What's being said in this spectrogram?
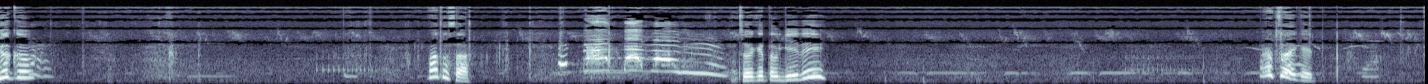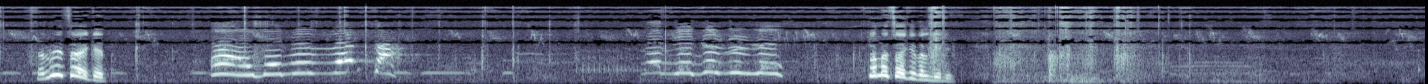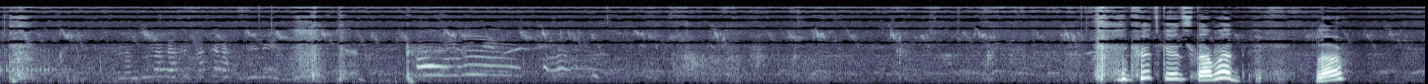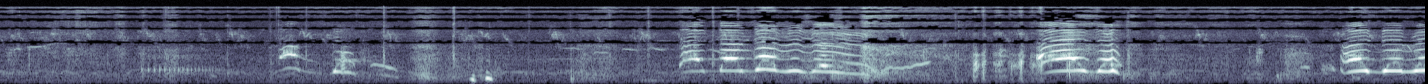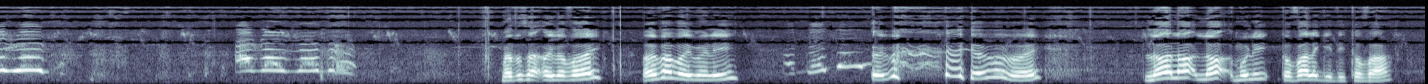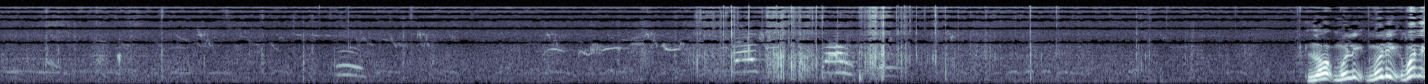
Cuckoo. Mata sa? Cuy kita gini. Let's like it. Let's like it. Lama saya kita gini. good, good, stomach. Hello? Μα το σα... Oi, vovoi? Oi, vovoi, Muli? Oi, vovoi. לא, לא, לא, מולי, טובה לגידי, טובה. לא, מולי, מולי, מולי.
